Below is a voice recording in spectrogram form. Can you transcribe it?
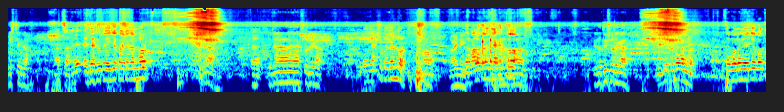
বিশ টাকা। আচ্ছা এই দেখেন তো এই যে কয় টাকার নোট হ্যাঁ। এটা একশো টাকা। একশো টাকার নোট হয়নি ভালো করে দেখেন তো। এটা দুইশো টাকা। দুশো টাকার নোট আচ্ছা বলেন এইটা কত?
